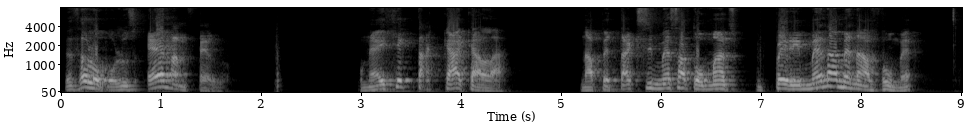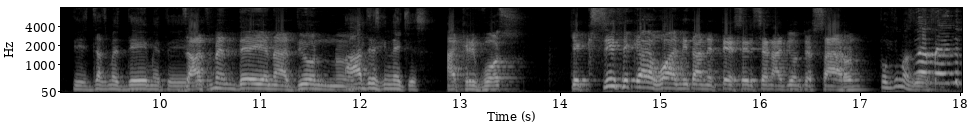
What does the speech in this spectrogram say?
δεν θέλω πολλούς, έναν θέλω, που να είχε τα κάκαλα να πετάξει μέσα το μάτς που περιμέναμε να δούμε, Τη Judgment Day με τη. Judgment Day εναντίον Άντρες γυναίκες. ακριβώς, και ξύθηκα εγώ αν ήταν 4 εναντίον 4. Όχι, τι μα Δεν με, δεν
